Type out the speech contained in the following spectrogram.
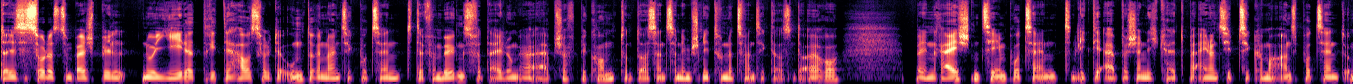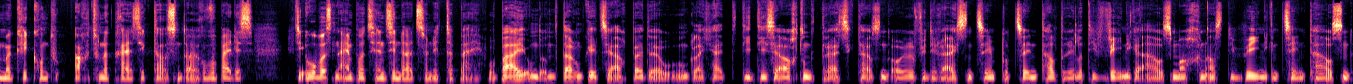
Da ist es so, dass zum Beispiel nur jeder dritte Haushalt der unteren 90 Prozent der Vermögensverteilung Erbschaft bekommt und da sind es dann im Schnitt 120.000 Euro. Bei den reichsten 10 Prozent liegt die Erbwahrscheinlichkeit bei 71,1 Prozent und man kriegt rund 830.000 Euro, wobei das die obersten 1% sind da jetzt noch nicht dabei. Wobei, und, und darum geht es ja auch bei der Ungleichheit, die diese 830.000 Euro für die reichsten 10% halt relativ weniger ausmachen als die wenigen 10.000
